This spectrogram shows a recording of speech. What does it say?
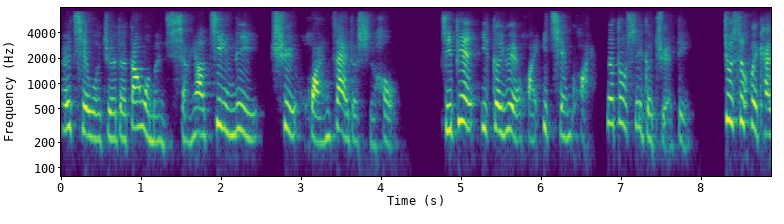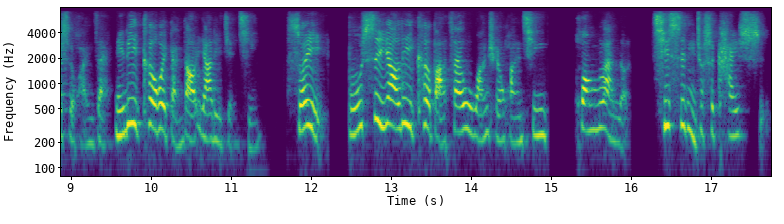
而且我觉得，当我们想要尽力去还债的时候，即便一个月还一千块，那都是一个决定，就是会开始还债，你立刻会感到压力减轻。所以不是要立刻把债务完全还清，慌乱了。其实你就是开始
